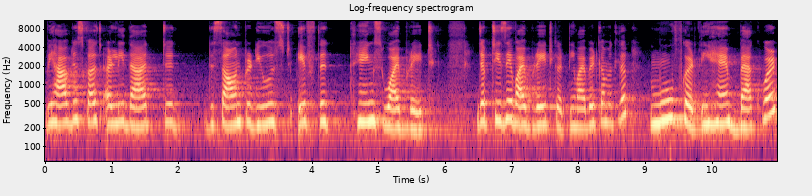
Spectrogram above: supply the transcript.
we have discussed early that uh, the sound produced if the things vibrate जब चीज़ें वाइब्रेट करती हैं वाइब्रेट का मतलब मूव करती हैं बैकवर्ड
